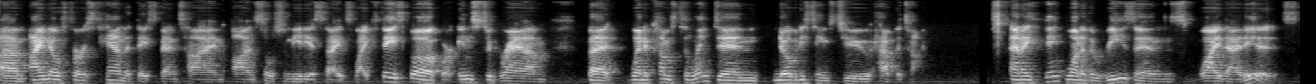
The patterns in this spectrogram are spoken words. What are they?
um, I know firsthand that they spend time on social media sites like Facebook or Instagram, but when it comes to LinkedIn, nobody seems to have the time. And I think one of the reasons why that is,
